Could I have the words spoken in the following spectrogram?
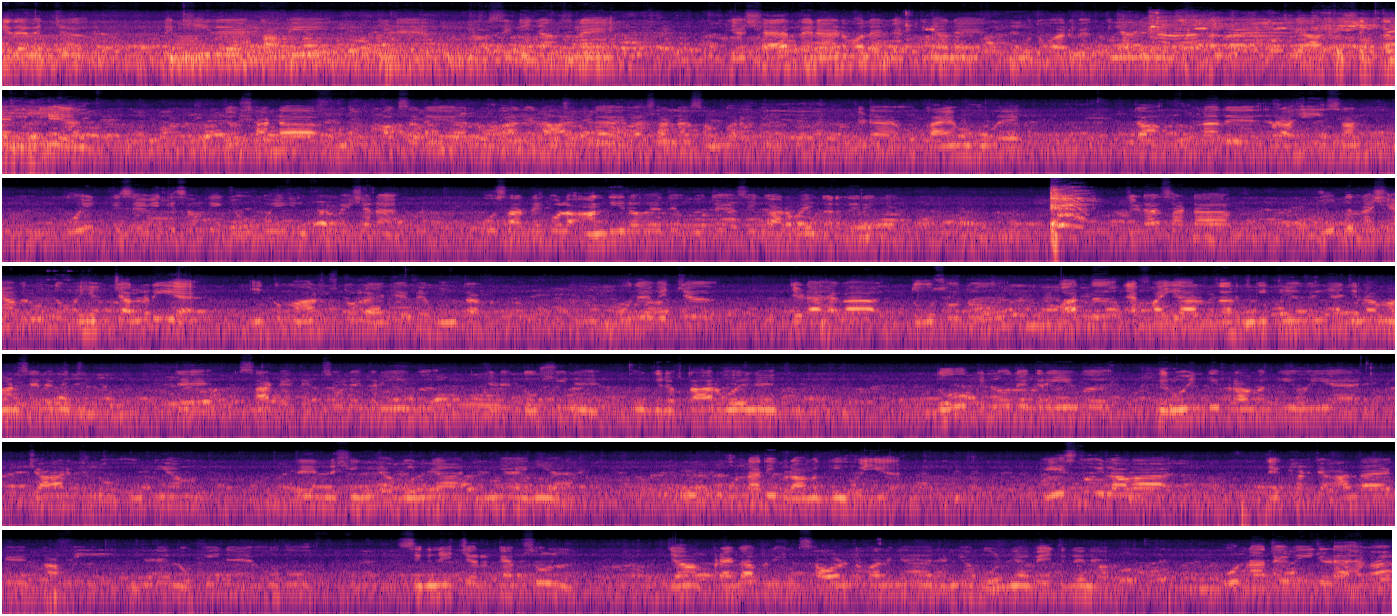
ਇਹਦੇ ਵਿੱਚ ਵਿੱਕੀ ਦੇ ਕਾਫੀ ਜਿਹੜੇ ਸਿਟੀਜ਼ਨਸ ਨੇ ਜਾਂ ਸ਼ਹਿਰ ਦੇ ਰਹਿਣ ਵਾਲੇ ਵਿਅਕਤੀਆਂ ਨੇ ਬੁੱਧਵਾਰ ਵਿਅਕਤੀਆਂ ਨੇ ਜਿਹੜਾ ਹੈਗਾ ਇੱਥੇ ਆ ਕੇ ਸ਼ਿਰਕਤ ਕੀਤੀ ਹੈ। ਜੋ ਸਾਡਾ ਮੁੱਖ ਮਕਸਦ ਇਹ ਹੈ ਲੋਕਾਂ ਦੇ ਨਾਲ ਜਿਹੜਾ ਹੈਗਾ ਸਾਡਾ ਸੰਪਰਕ, ਜਿਹੜਾ ਉਹ ਕਾਇਮ ਹੋਵੇ, ਤਾਂ ਉਹਨਾਂ ਦੇ ਰਾਹੀਂ ਸਾਨੂੰ ਕੋਈ ਕਿਸੇ ਵੀ ਕਿਸਮ ਦੀ ਜੋ ਕੋਈ ਇਨਫੋਰਮੇਸ਼ਨ ਹੈ, ਉਹ ਸਾਡੇ ਕੋਲ ਆਂਦੀ ਰਹੇ ਤੇ ਉਹ ਤੇ ਅਸੀਂ ਕਾਰਵਾਈ ਕਰਦੇ ਰਹੀਏ। ਜਿਹੜਾ ਸਾਡਾ ਯੁੱਧ ਨਸ਼ਿਆਂ ਵਿਰੁੱਧ ਮੁਹਿੰਮ ਚੱਲ ਰਹੀ ਹੈ 1 ਮਾਰਚ ਤੋਂ ਲੈ ਕੇ ਤੇ ਹੁਣ ਤੱਕ, ਉਹਦੇ ਵਿੱਚ ਜਿਹੜਾ ਹੈਗਾ 200 ਤੋਂ ਵੱਧ ਐਫ ਆਈ ਆਰ ਦਰਜ ਕੀਤੀਆਂ ਗਈਆਂ ਜ਼ਿਲ੍ਹਾ ਮਾਨਸੇ ਦੇ ਵਿੱਚ ਤੇ 350 ਦੇ ਕਰੀਬ ਜਿਹੜੇ ਦੋਸ਼ੀ ਨੇ, ਉਹ ਗ੍ਰਿਫਤਾਰ ਹੋਏ ਨੇ। 2 ਕਿਲੋ ਦੇ ਕਰੀਬ ਹੀਰੋਇਨ ਦੀ ਬਰਾਮਦਗੀ ਹੋਈ ਹੈ 4 ਕਿਲੋ ਓਪੀਅਮ ਤੇ ਨਸ਼ੀਲੀਆਂ ਗੋਲੀਆਂ ਜਿਹੜੀਆਂ ਹੈਗੀਆਂ, ਉਹਨਾਂ ਦੀ ਬਰਾਮਦਗੀ ਹੋਈ ਹੈ। ਇਸ ਤੋਂ ਇਲਾਵਾ ਦੇਖਣ 'ਚ ਆਂਦਾ ਹੈ ਕਿ ਕਾਫੀ ਜਿਹੜੇ ਲੋਕੀ ਨੇ ਉਹ ਸਿਗਨੇਚਰ ਕੈਪਸੂਲ ਜਾਂ ਪ੍ਰੈਗਾਬਲਿਨ ਸਾਲਟ ਵਾਲੀਆਂ ਜਿਹੜੀਆਂ ਗੋਲੀਆਂ ਵੇਚਦੇ ਨੇ, ਉਹਨਾਂ ਤੇ ਵੀ ਜਿਹੜਾ ਹੈਗਾ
